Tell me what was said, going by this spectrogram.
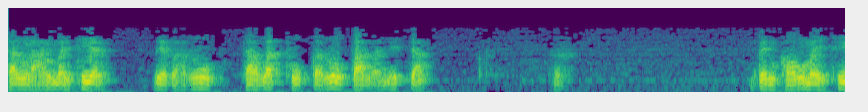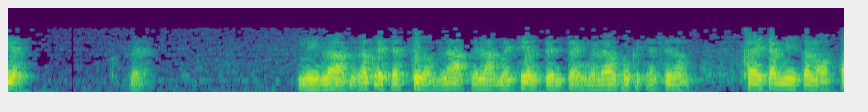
ทั้งหลายไม่เที่ยง เรียกว่ารูปถ้าวัตถุกับรูปปังอนิจจังเป็นของไม่เที่ยงมีลาบแล้วก็จะเสื่อมลาบเวลาไม่เที่ยงเปลี่ยนแปลงมาแล้วต้องก็จะเสื่อม ใครจะมีตลอดไป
